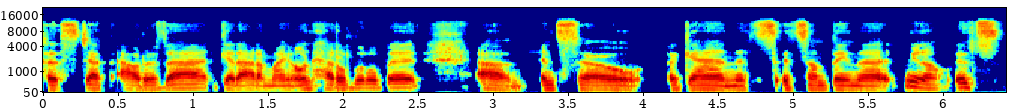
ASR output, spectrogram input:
to step out of that, get out of my own head a little bit. Um, and so, again, it's, it's something that, you know, it's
